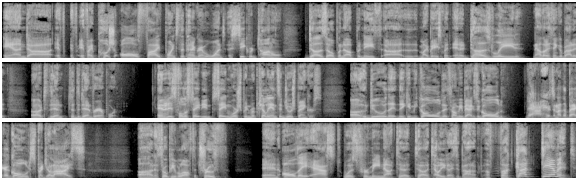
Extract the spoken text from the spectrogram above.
And uh, if, if, if I push all five points of the pentagram at once, a secret tunnel does open up beneath uh, my basement, and it does lead. Now that I think about it, uh, to the to the Denver airport, and it is full of Satan, Satan worshiping reptilians and Jewish bankers uh, who do they, they give me gold, they throw me bags of gold. Yeah, here's another bag of gold. Spread your lies. to throw people off the truth. And all they asked was for me not to, to uh, tell you guys about it. Uh, fuck, God damn it.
